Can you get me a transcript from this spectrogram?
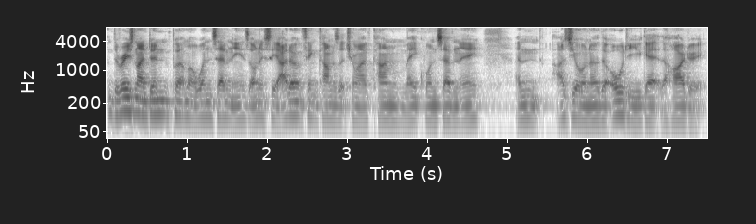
the reason I didn't put him at one seventy is honestly I don't think Khamzat Chimaev can make one seventy, and as you all know, the older you get, the harder it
